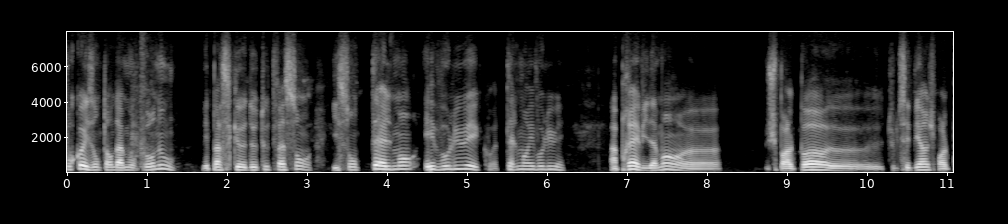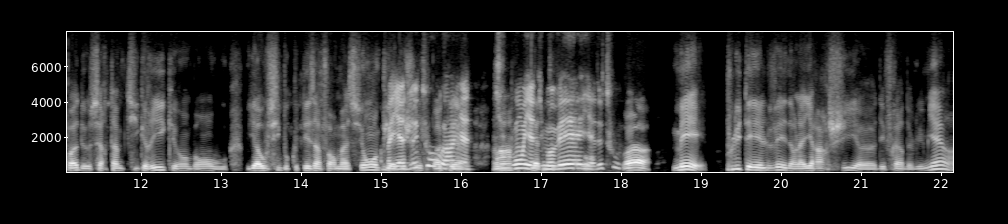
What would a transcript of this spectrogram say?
pourquoi ils ont tant d'amour pour nous? Mais parce que de toute façon, ils sont tellement évolués, quoi, tellement évolués. Après, évidemment, euh, je parle pas, euh, tu le sais bien, je parle pas de certains petits gris bon, où il y a aussi beaucoup de désinformation. Ah bah, il y a, de tout, hein, il y a du hein. bon, il y a, du mauvais, il y a de tout. Voilà. Mais plus tu es élevé dans la hiérarchie euh, des frères de lumière,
